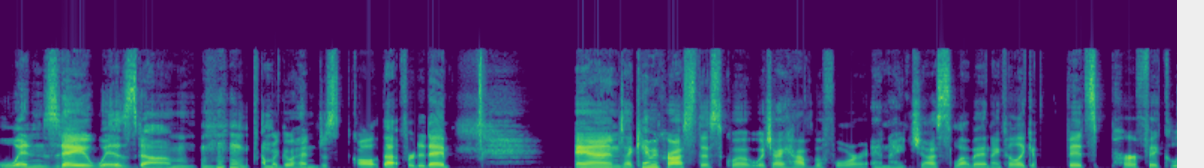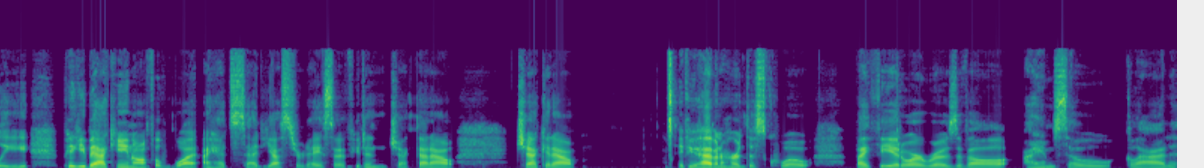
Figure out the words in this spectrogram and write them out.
Wednesday wisdom. I'm going to go ahead and just call it that for today. And I came across this quote, which I have before, and I just love it. And I feel like it fits perfectly piggybacking off of what I had said yesterday. So if you didn't check that out, check it out. If you haven't heard this quote by Theodore Roosevelt, I am so glad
